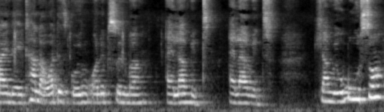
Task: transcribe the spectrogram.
lie ndiyayithanda what is going on ebusweni bam. I love it. I love it. Mhlawumbi ubuso.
